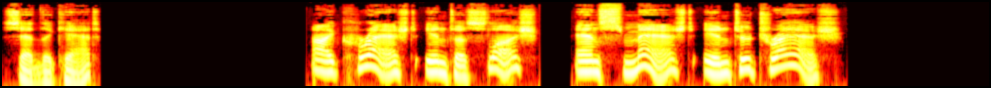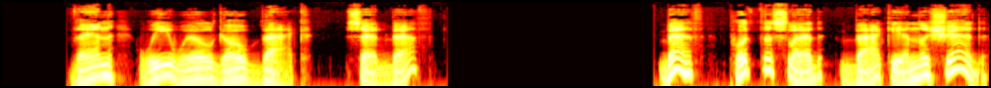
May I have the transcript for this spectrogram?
said the cat. I crashed into slush and smashed into trash. Then we will go back, said Beth. Beth put the sled back in the shed.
